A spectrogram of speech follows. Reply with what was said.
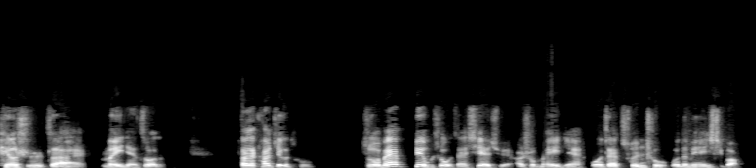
平时在每一年做的？大家看这个图，左面并不是我在献血，而是每一年我在存储我的免疫细胞。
